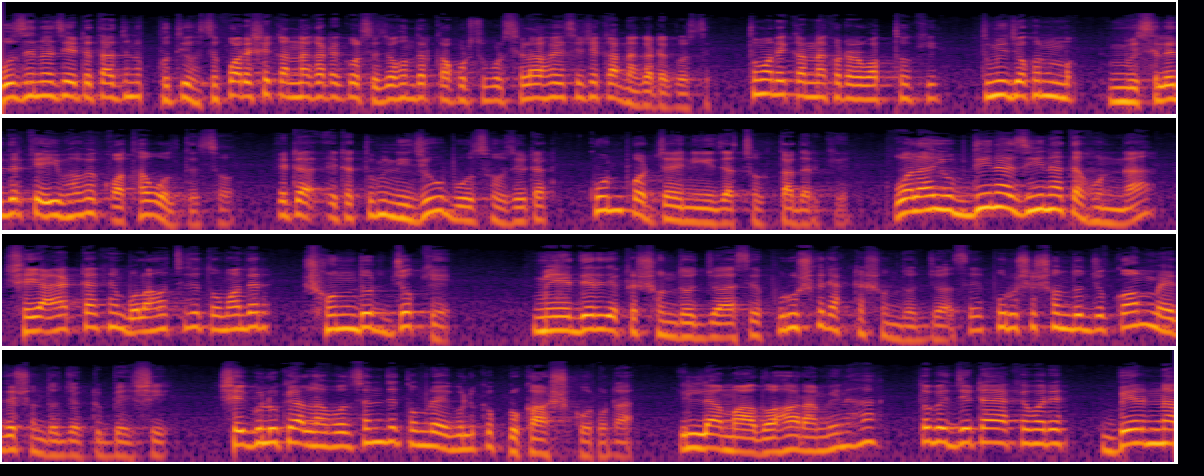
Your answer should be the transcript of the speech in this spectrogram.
বোঝে না যে এটা তার জন্য ক্ষতি হচ্ছে। পরে সে কান্নাকাটা করছে, যখন তার কাপড় চোপড় ছেঁড়া হয়েছে, সে কান্নাকাটা করছে। তোমার এই কান্নাকাটার অর্থ কি? তুমি যখন ছেলেদেরকে এইভাবে কথা বলতেছ এটা এটা তুমি নিজেও বোঝো যে এটা কোন পর্যায়ে নিয়ে যাচ্ছ তাদেরকে। ওলাই উদ্দিনা জিনাতা না সেই আয়াতটাকে বলা হচ্ছে যে তোমাদের সৌন্দর্যকে, মেয়েদের একটা সৌন্দর্য আছে, পুরুষের একটা সৌন্দর্য আছে, পুরুষের সৌন্দর্য কম, মেয়েদের সৌন্দর্য একটু বেশি। সেগুলোকে আল্লাহ বলছেন যে তোমরা এগুলোকে প্রকাশ করো না। ইল্লা মা দহার আমিনহা তবে যেটা একেবারে বের না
